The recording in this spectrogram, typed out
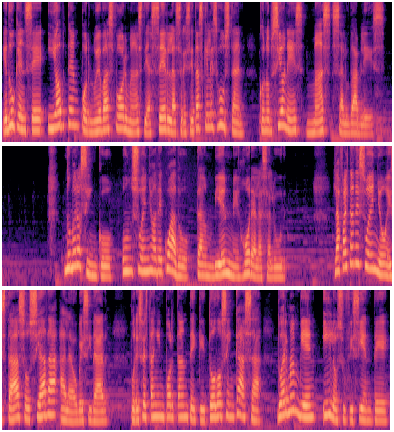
edúquense y opten por nuevas formas de hacer las recetas que les gustan con opciones más saludables. Número 5. Un sueño adecuado también mejora la salud. La falta de sueño está asociada a la obesidad. Por eso es tan importante que todos en casa duerman bien y lo suficiente.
